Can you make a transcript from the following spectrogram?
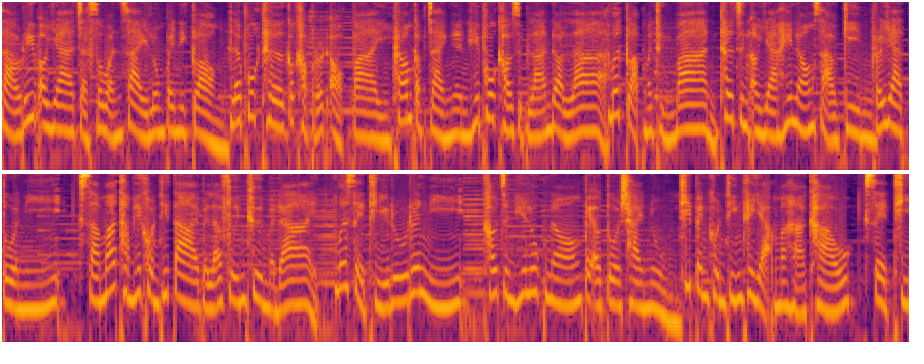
สาวรีบเอายาจากสวรรค์ใส่ลงไปในกล่อง แล้วพวกเธอก็ขับรถออกไป พร้อมกับจ่ายเงินให้พวกเขาสิบล้านดอลลาร์เมื่อกลับมาถึงบ้าน เธอจึงเอายาให้น้องสาวกินเพราะยาตัวนี้ สามารถทำให้คนที่ตายไปแล้วฟื้นคืนมาได้ เมื่อเศรษฐีรู้รื่องนี้ เขาจึงให้ลูกน้องไปเอาตัวชายหนุ่ม ที่เป็นคนทิ้งขยะมาหาเขา เศรษฐี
